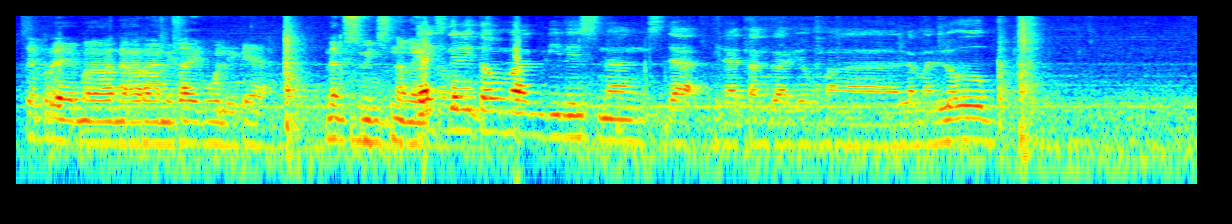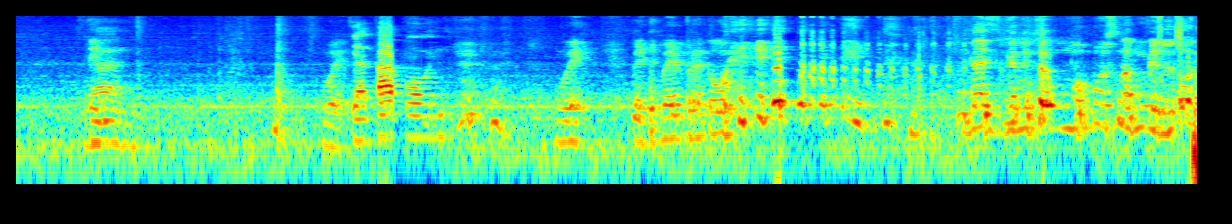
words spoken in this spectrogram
siyempre mga nakarami tayo huli kaya nag-switch na ngayon. Guys, ganito maglinis ng isda. Tinatanggal yung mga laman loob. Yan. Wait, Yatapon. wait. Pwede ba yung pretuwi? Guys, ganito umubos ng milon.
